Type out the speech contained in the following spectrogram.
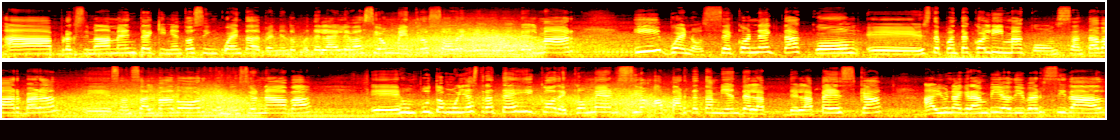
a aproximadamente 550, dependiendo pues, de la elevación, metros sobre el nivel del mar. Y bueno, se conecta con eh, este puente Colima, con Santa Bárbara, eh, San Salvador, les mencionaba. Eh, es un punto muy estratégico de comercio, aparte también de la, de la pesca. Hay una gran biodiversidad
